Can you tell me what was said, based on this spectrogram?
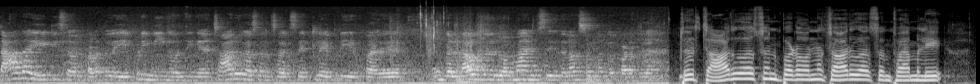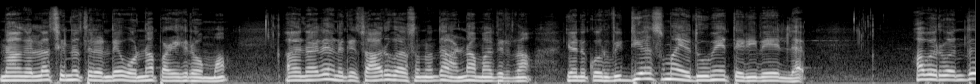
தாதா எயிட்டி செவன் படத்துல எப்படி நீங்க வந்தீங்க? சாருஹாசன் சார் செட்ல எப்படி இருப்பாரு? உங்க லவ் ரொமான்ஸ் இதெல்லாம் சொல்லுங்க படத்துல. சார் சாருவாசன் படம்னா சாருவாசன் ஃபேமிலி நாங்கள் எல்லாம் சின்னத்துலேருந்தே ஒன்றா பழகிறோம்மா. அதனால் எனக்கு சாருவாசன் வந்து அண்ணா மாதிரி தான் எனக்கு ஒரு வித்தியாசமாக எதுவுமே தெரியவே இல்லை. அவர் வந்து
